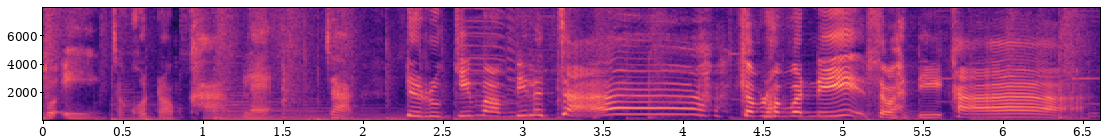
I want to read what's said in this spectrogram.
ตัวเองจากคนรอบข้างและจากเดรุกี้มัมนี่ละจ้าสำหรับวันนี้ สวัสดีค่ะ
